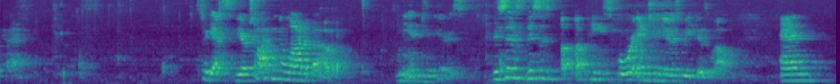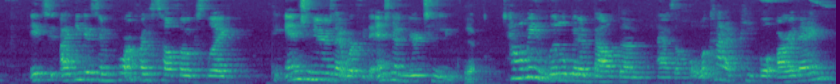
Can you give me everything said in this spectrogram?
Okay. So yes, we are talking a lot about the engineers. This is this is a, a piece for Engineers Week as well, and it's I think it's important for us to tell folks like the engineers that work for the engineers on your team. Yep. Tell me a little bit about them as a whole. What kind of people are they?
